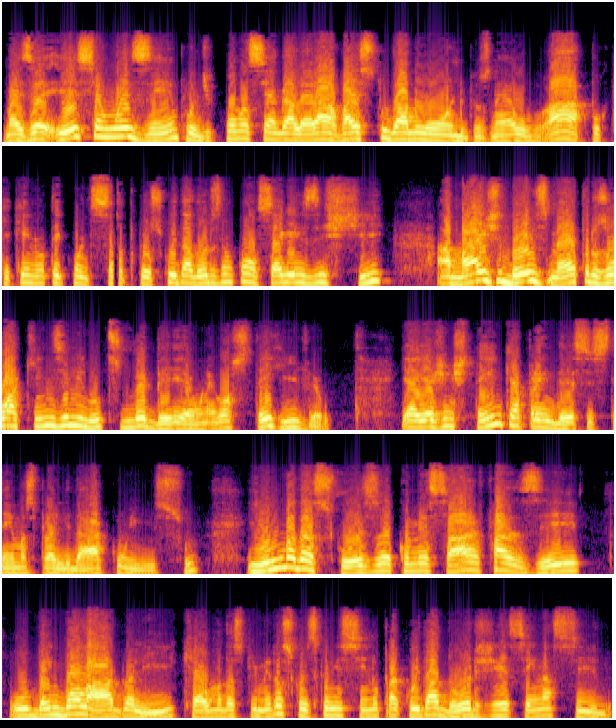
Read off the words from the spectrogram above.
Mas é, esse é um exemplo de como assim a galera ah, vai estudar no ônibus, né? O, ah, porque quem não tem condição, porque os cuidadores não conseguem existir a mais de 2 metros ou a 15 minutos do bebê. É um negócio terrível. E aí a gente tem que aprender sistemas para lidar com isso. E uma das coisas é começar a fazer o bem bolado ali, que é uma das primeiras coisas que eu ensino para cuidadores de recém-nascido,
